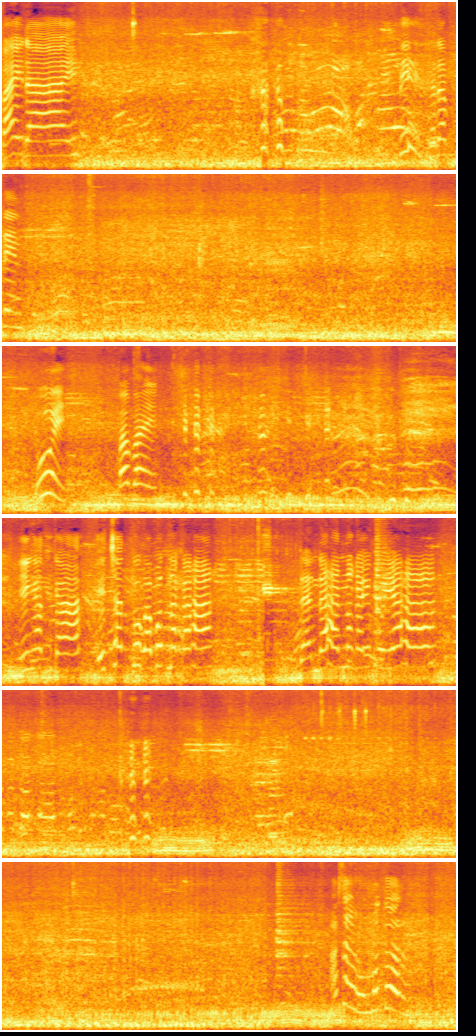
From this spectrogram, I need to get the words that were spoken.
Bye, Day! Di, harap din. Uy! Bye-bye! Ingat ka. I-chat ko, abot na ka ha. Dandahan na kayo kuya ha. yung motor?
